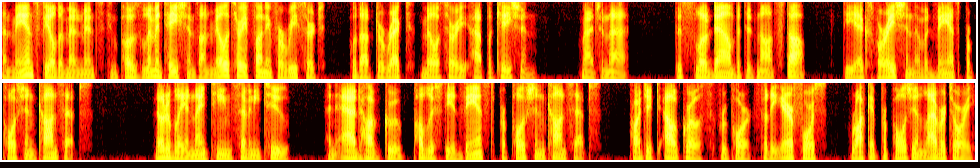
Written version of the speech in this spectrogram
the Mansfield Amendments imposed limitations on military funding for research without direct military application. Imagine that. This slowed down but did not stop the exploration of advanced propulsion concepts. Notably, in 1972, an ad hoc group published the Advanced Propulsion Concepts Project Outgrowth report for the Air Force Rocket Propulsion Laboratory,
